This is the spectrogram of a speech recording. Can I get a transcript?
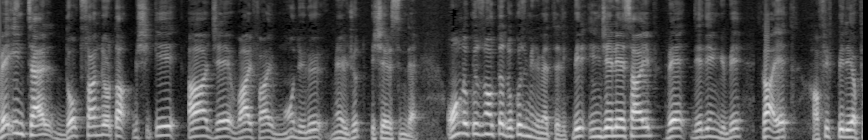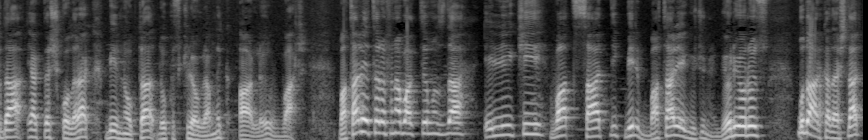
ve Intel 9462 AC Wi-Fi modülü mevcut içerisinde. 19.9 mm'lik bir inceliğe sahip ve dediğim gibi gayet hafif bir yapıda yaklaşık olarak 1.9 kilogramlık ağırlığı var. Batarya tarafına baktığımızda 52 watt saatlik bir batarya gücünü görüyoruz. Bu da arkadaşlar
